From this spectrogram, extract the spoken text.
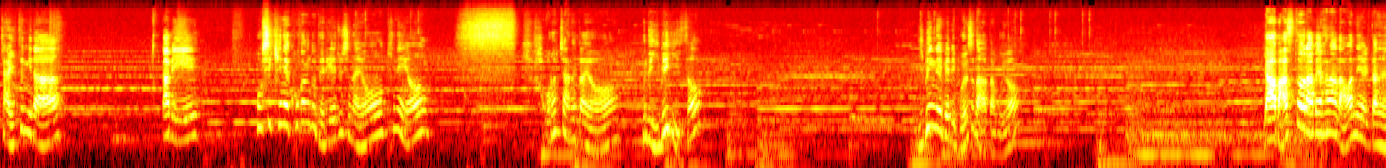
자 이트입니다 까비 혹시 키네 코강도 대리해 주시나요? 키네요 어렵지 않을까요? 근데 200이 있어? 200레벨이 벌써 나왔다고요? 야 마스터 라벨 하나 나왔네요 일단은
